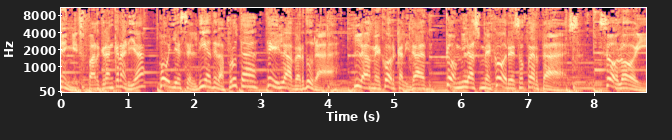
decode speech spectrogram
En Spar Gran Canaria, hoy es el día de la fruta y la verdura. La mejor calidad con las mejores ofertas. Solo hoy.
